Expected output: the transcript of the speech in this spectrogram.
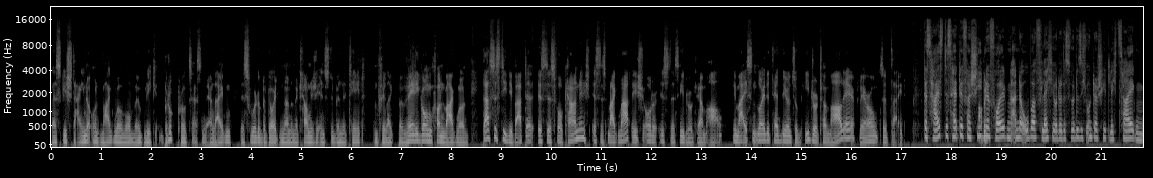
dass Gesteine und Magma womöglich Bruchprozessen erleiden. Das würde bedeuten eine mechanische Instabilität und vielleicht Bewegung von Magma. Das ist die Debatte. Ist es vulkanisch, ist es magmatisch oder ist es hydrothermal? Die meisten Leute tendieren zum hydrothermale Erklärung zurzeit. Das heißt, es hätte verschiedene Aber Folgen an der Oberfläche oder das würde sich unterschiedlich zeigen.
